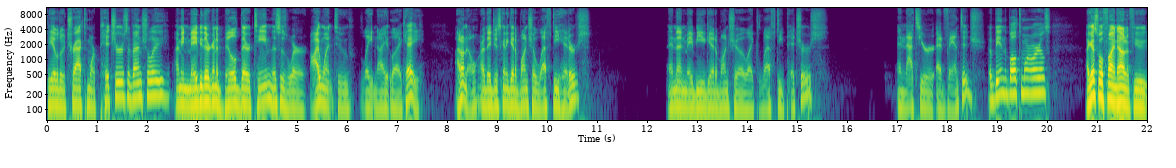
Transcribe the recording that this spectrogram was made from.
be able to attract more pitchers eventually. I mean, maybe they're going to build their team. This is where I went to late night like, "Hey, I don't know. Are they just going to get a bunch of lefty hitters? And then maybe you get a bunch of like lefty pitchers? and that's your advantage of being the Baltimore Orioles? I guess we'll find out in a few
